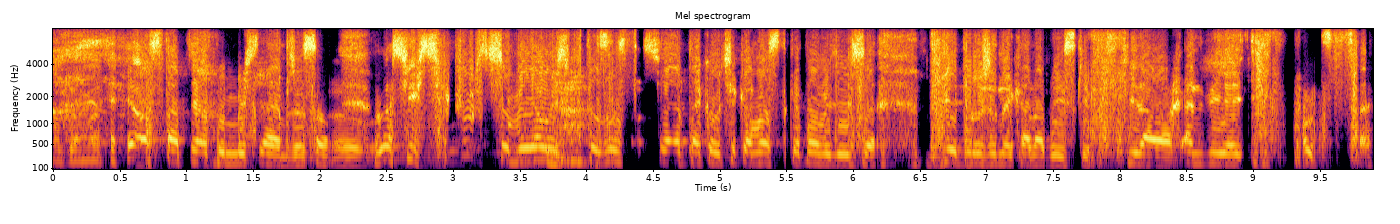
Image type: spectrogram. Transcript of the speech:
Możemy... Ostatnio o tym myślałem, że są. Właśnie kurczę, wyjąłeś mi to, zostawiłem taką ciekawostkę powiedzieć, że dwie drużyny kanadyjskie w finałach NBA i w Polsce.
